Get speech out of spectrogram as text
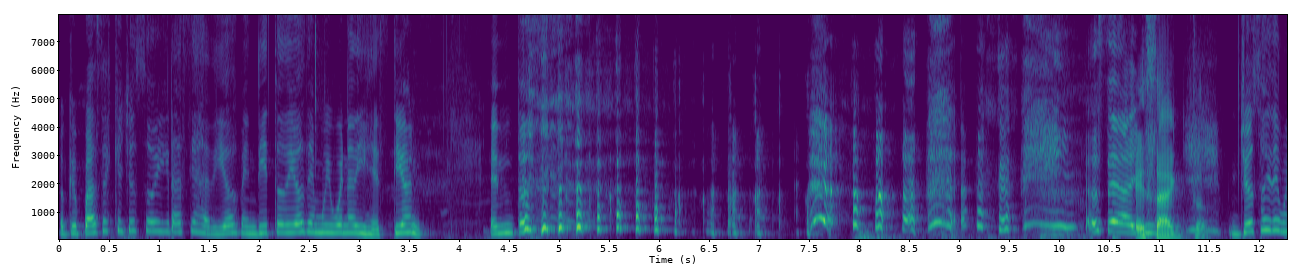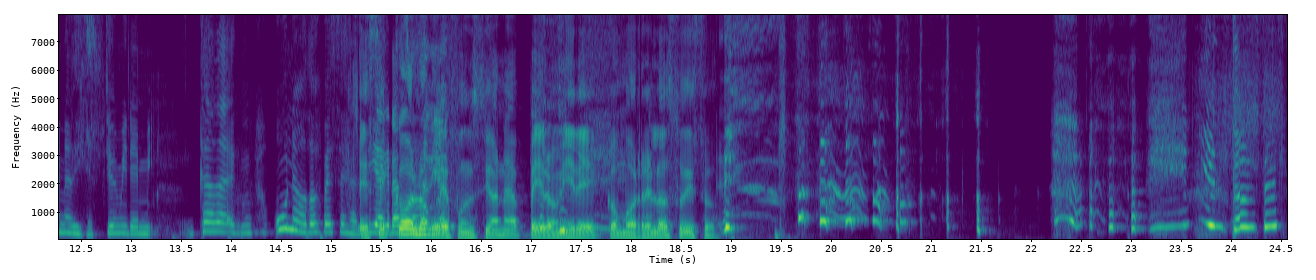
Lo que pasa es que yo soy, gracias a Dios, bendito Dios, de muy buena digestión. Entonces... o sea, Exacto. Yo, soy de buena digestión, mire, cada una o dos veces al día. Ese colon le funciona, pero mire, como reloj suizo. y entonces.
